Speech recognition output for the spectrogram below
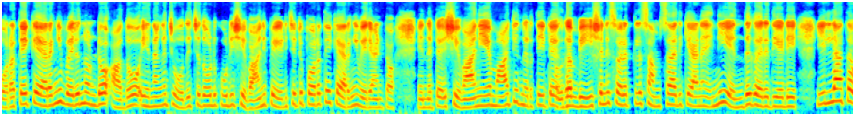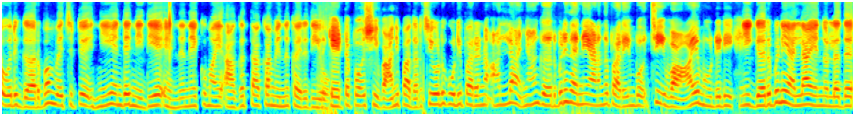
പുറത്തേക്ക് ഇറങ്ങി വരുന്നുണ്ടോ? അതോ? എന്നങ്ങ് ചോദിച്ചതോട് കൂടി ശിവാനി പേടിച്ചിട്ട് പുറത്തേക്ക് ഇറങ്ങി വരാൻ കേട്ടോ. എന്നിട്ട് ശിവാനിയെ മാറ്റി നിർത്തിയിട്ട് ഗൗതം ഭീഷണി സ്വരത്തിൽ സംസാരിക്കുകയാണ്. നീ എന്ത് കരുതിയടി? ഇല്ലാത്ത ഒരു ഗർഭം വെച്ചിട്ട് നീ എന്റെ നിധിയെ എന്നേക്കുമായി അകത്താക്കാം എന്ന് കരുതിയോ? കേട്ടപ്പോൾ ശിവാനി പതർച്ചയോട് കൂടി പറയണം അല്ല ഞാൻ ഗർഭിണി തന്നെയാണെന്ന് പറയുമ്പോൾ ചി വായ മൂടടി. നീ ഗർഭിണിയല്ല എന്നുള്ളത്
